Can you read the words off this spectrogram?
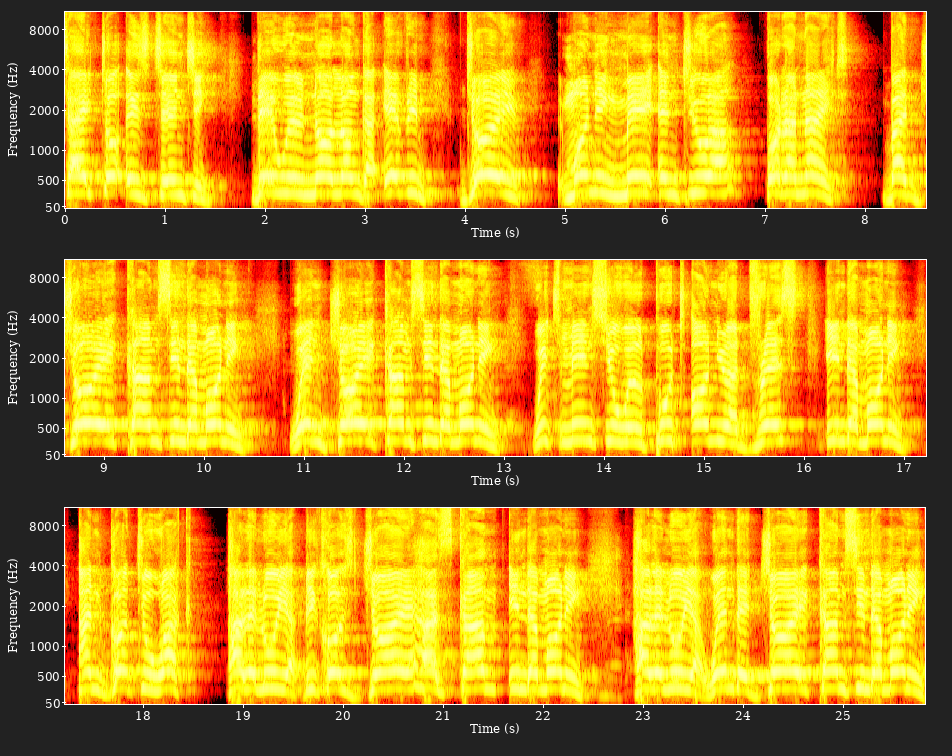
title is changing. They will no longer, every joy morning may endure for a night, but joy comes in the morning. When joy comes in the morning, which means you will put on your dress in the morning and go to work. Hallelujah. Because joy has come in the morning. Hallelujah. When the joy comes in the morning,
